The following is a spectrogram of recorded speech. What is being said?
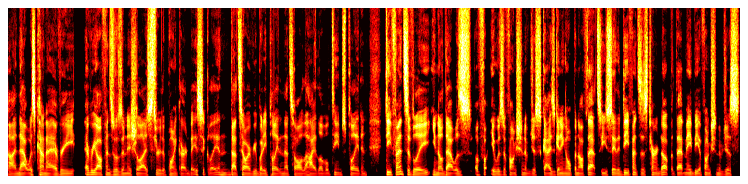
uh, and that was kind of every every offense was initialized through the point guard basically, and that's how everybody played, and that's how all the high level teams played. And defensively, you know, that was a fu- it was a function of just guys getting open off that. So you say the defense is turned up, but that may be a function of just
